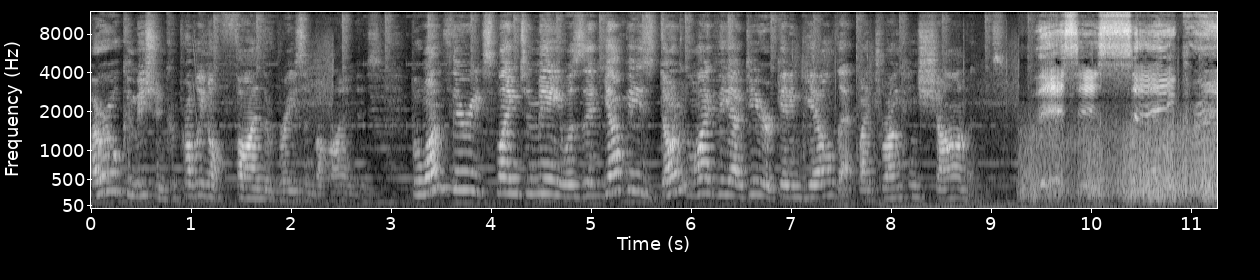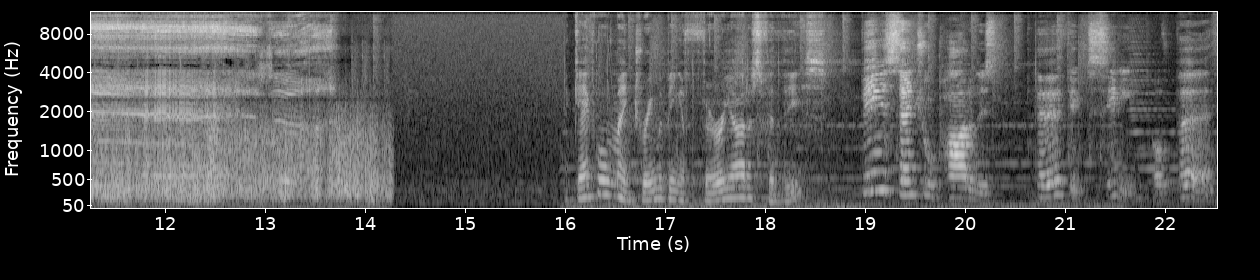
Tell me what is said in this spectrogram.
A Royal Commission could probably not find the reason behind this. But one theory explained to me was that yuppies don't like the idea of getting yelled at by drunken shamans. This is sacred! I gave all my dream of being a furry artist for this? Being a central part of this perfect city of Perth,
